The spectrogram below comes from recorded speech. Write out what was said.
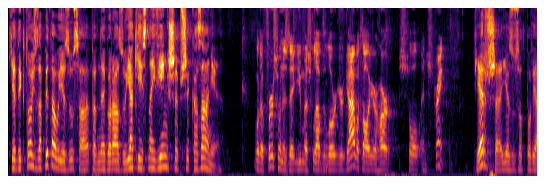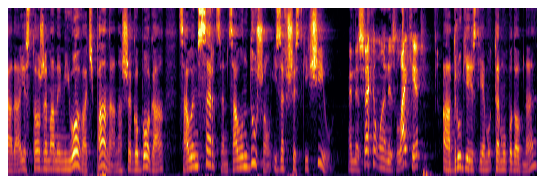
Kiedy ktoś zapytał Jezusa pewnego razu, jakie jest największe przykazanie, Well, the first one is that you must love the Lord your God with all your heart, soul, and strength. Pierwsze, Jezus odpowiada, jest to, że mamy miłować Pana, naszego Boga, całym sercem, całą duszą i ze wszystkich sił. And the second one is like it, A drugie jest jemu, temu podobne,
